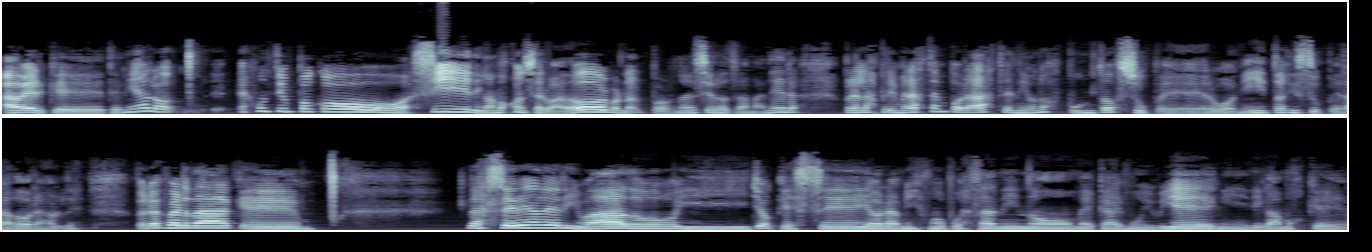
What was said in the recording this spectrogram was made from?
a ver, que tenía lo... Es un tiempo poco así, digamos conservador, por no, por no decirlo de otra manera, pero en las primeras temporadas tenía unos puntos súper bonitos y súper adorables. Pero es verdad que la serie ha derivado y yo qué sé, y ahora mismo pues Dani no me cae muy bien y digamos que,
